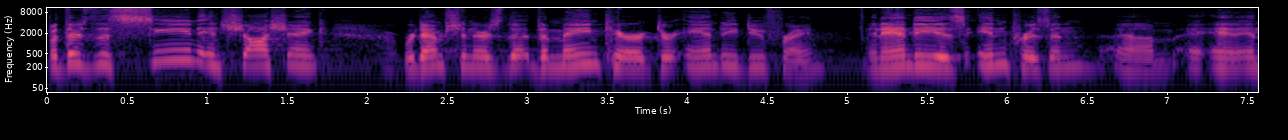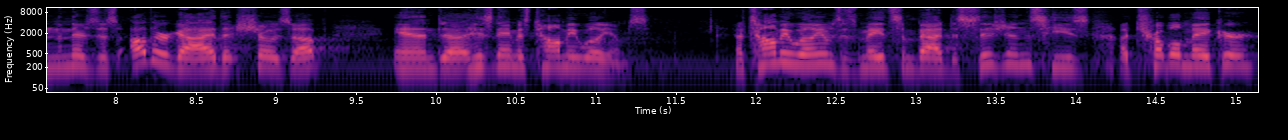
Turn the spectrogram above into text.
But there's this scene in Shawshank Redemption. There's the, the main character, Andy Dufresne and Andy is in prison. Um, and, and, then there's this other guy that shows up, and uh, his name is Tommy Williams. Now, Tommy Williams has made some bad decisions. He's a troublemaker.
